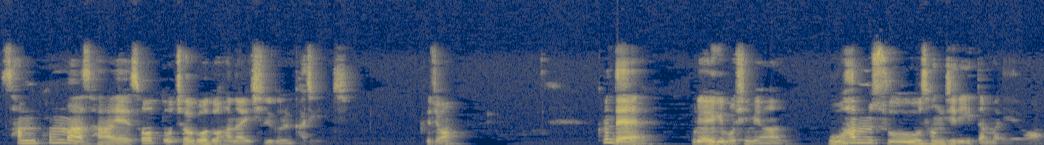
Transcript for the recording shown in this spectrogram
3,4에서 또 적어도 하나의 실근을 가지겠지. 그죠? 그런데 우리가 여기 보시면 우함수 성질이 있단 말이에요.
